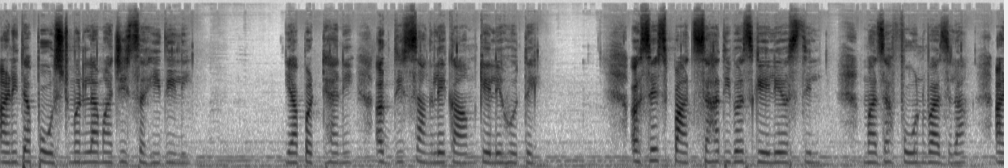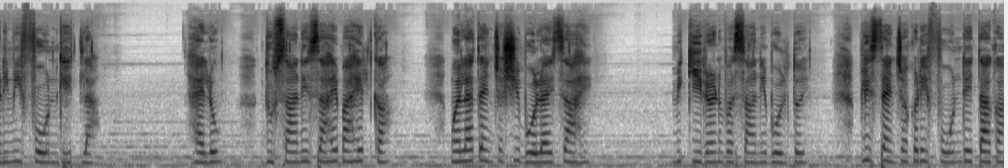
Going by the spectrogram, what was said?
आणि त्या पोस्टमनला माझी सही दिली. या पठ्ठ्याने अगदीच चांगले काम केले होते. असेच पाच सहा दिवस गेले असतील. माझा फोन वाजला आणि मी फोन घेतला. हॅलो दुसाने साहेब आहेत का? मला त्यांच्याशी बोलायचं आहे. मी किरण वसाने बोलतोय. प्लीज त्यांच्याकडे फोन देता का?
